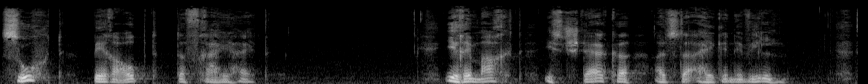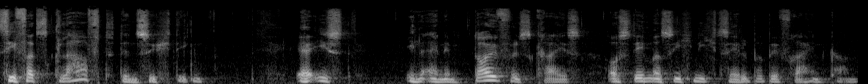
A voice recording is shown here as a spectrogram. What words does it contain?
Sucht beraubt der Freiheit. Ihre Macht ist stärker als der eigene Willen. Sie versklavt den Süchtigen. Er ist in einem Teufelskreis, aus dem er sich nicht selber befreien kann.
